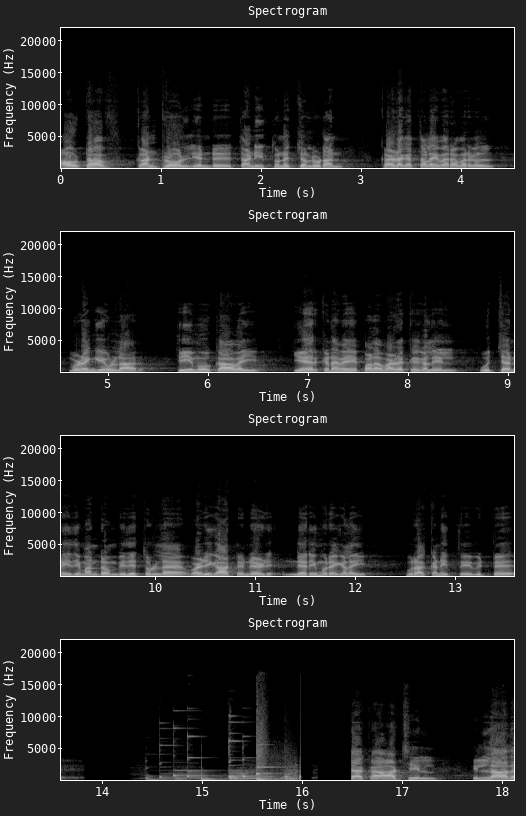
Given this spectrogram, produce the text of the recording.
அவுட் ஆஃப் கண்ட்ரோல் என்று தனி துணைச்சலுடன் கழக தலைவர் அவர்கள் முழங்கியுள்ளார். திமுகவை ஏற்கனவே பல வழக்குகளில் உச்சநீதிமன்றம் விதித்துள்ள வழிகாட்டு நெறி- நெறிமுறைகளை புறக்கணித்து விட்டு பாஜக ஆட்சியில் இல்லாத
